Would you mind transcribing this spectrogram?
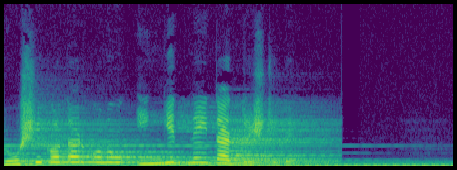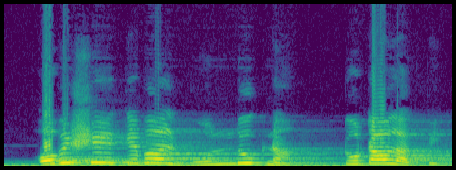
রসিকতার কোনো ইঙ্গিত নেই তার দৃষ্টিতে। অবশ্যই কেবল বন্দুক না টোটাও লাগবে।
